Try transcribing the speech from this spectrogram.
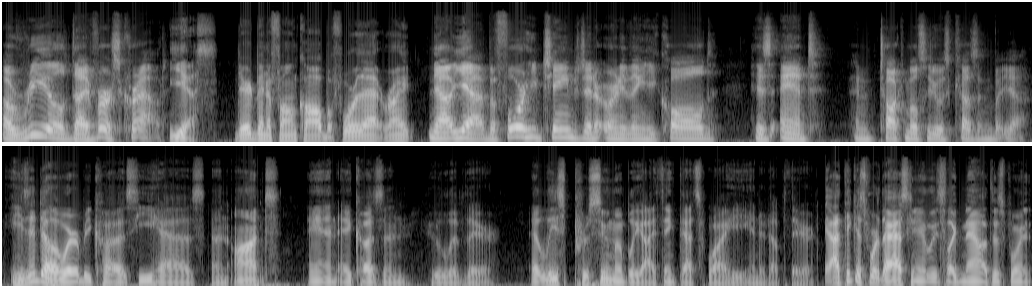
a real diverse crowd. yes there had been a phone call before that right Now, yeah, before he changed it or anything, he called his aunt and talked mostly to his cousin. But yeah, he's in Delaware because he has an aunt and a cousin who live there. At least presumably, I think that's why he ended up there. I think it's worth asking, at least like now at this point,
